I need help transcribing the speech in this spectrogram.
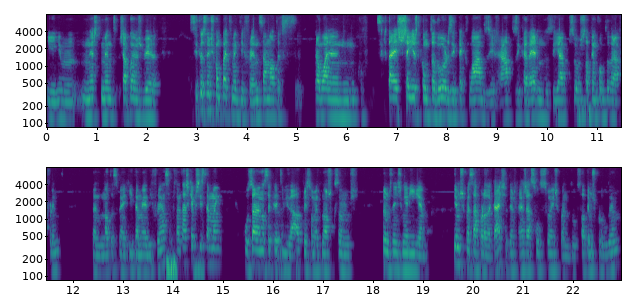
e um, neste momento já podemos ver situações completamente diferentes. Há malta que trabalha em secretárias cheias de computadores e teclados e ratos e cadernos e há pessoas que só têm um computador à frente. Portanto, nota-se bem aqui também a diferença. Portanto, acho que é preciso também usar a nossa criatividade, principalmente nós que somos, somos da engenharia, temos que pensar fora da caixa, temos que arranjar soluções quando só temos problemas.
